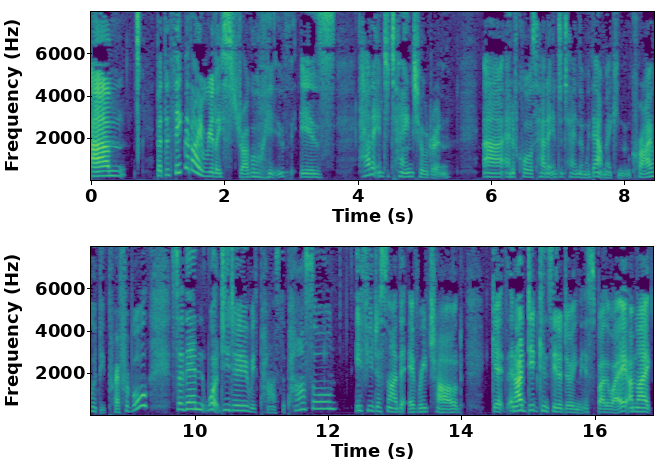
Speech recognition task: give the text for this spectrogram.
Um, but the thing that I really struggle with is how to entertain children. Uh, and of course, how to entertain them without making them cry would be preferable. So then, what do you do with pass the parcel? If you decide that every child gets, and I did consider doing this, by the way, I'm like,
